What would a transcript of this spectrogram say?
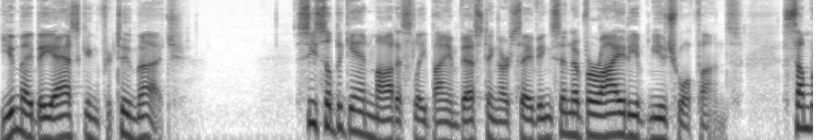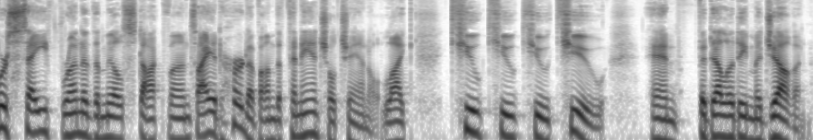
You may be asking for too much. Cecil began modestly by investing our savings in a variety of mutual funds. Some were safe, run of the mill stock funds I had heard of on the Financial Channel, like QQQQ and Fidelity Magellan.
